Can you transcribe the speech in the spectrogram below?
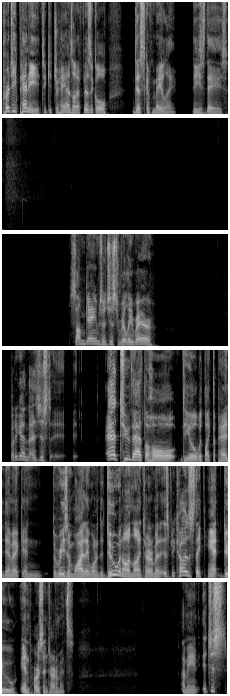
pretty penny to get your hands on a physical disc of Melee these days. Some games are just really rare. But again, it's just add to that the whole deal with like the pandemic and the reason why they wanted to do an online tournament is because they can't do in-person tournaments. I mean, it just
